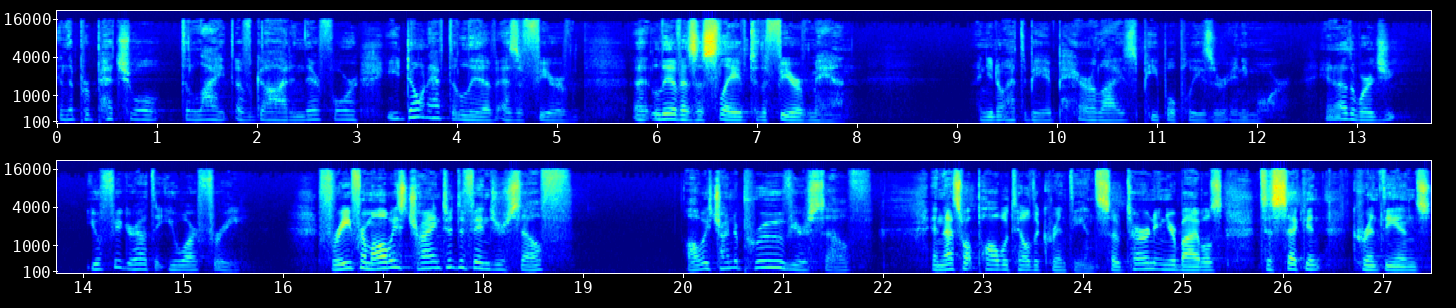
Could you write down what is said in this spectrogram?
and the perpetual delight of God, and therefore you don't have to live as a fear of, uh, live as a slave to the fear of man, and you don't have to be a paralyzed people pleaser anymore. In other words, you, you'll figure out that you are free, free from always trying to defend yourself, always trying to prove yourself and that's what Paul will tell the Corinthians. So turn in your Bibles to Second Corinthians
